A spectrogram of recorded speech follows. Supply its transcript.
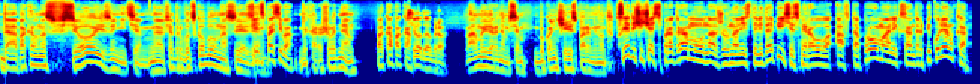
Да, пока у нас все, извините. Федор Буцко был на связи. Федь, спасибо. Хорошего дня. Пока-пока. Всего доброго. А мы вернемся буквально через пару минут. В следующей части программы у нас журналист и летописец мирового автопрома Александр Пикуленко.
